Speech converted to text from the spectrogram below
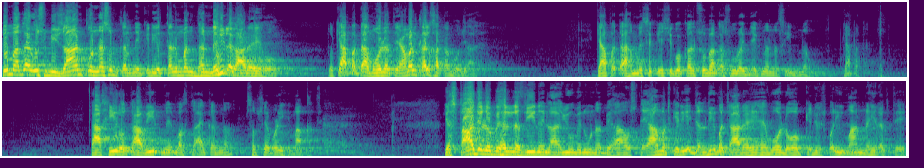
تم اگر اس میزان کو نصب کرنے کے لیے تن من دھن نہیں لگا رہے ہو، تو کیا پتا مہلت عمل کل ختم ہو جائے۔ کیا پتا ہم میں سے کسی کو کل صبح کا سورج دیکھنا نصیب نہ ہو۔ کیا پتا۔ تاخیر و تعویق میں وقت ضائع کرنا سب سے بڑی حماقت ہے۔ یستاج الزین بہا اس قیامت کے لیے جلدی مچا رہے ہیں وہ لوگ کہ جو اس پر ایمان نہیں رکھتے۔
